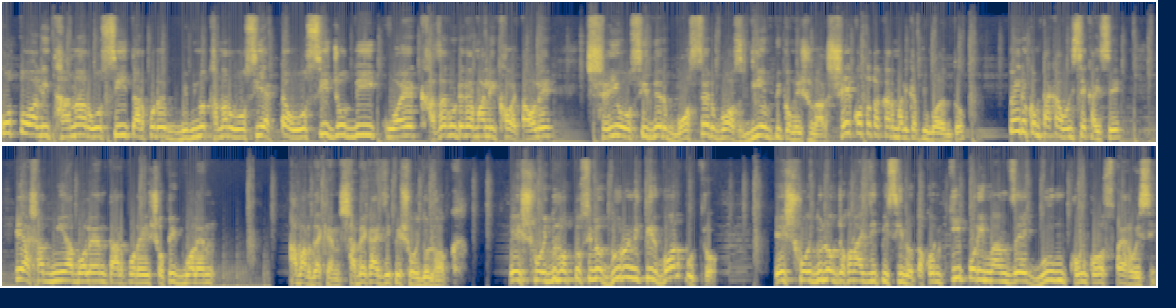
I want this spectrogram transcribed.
কোতোয়ালি থানার ওসি, তারপরে বিভিন্ন থানার ওসি, একটা ওসি যদি কয়েক হাজার কোটি টাকার মালিক হয়, তাহলে সেই ওসিদের বসের বস ডিএমপি কমিশনার, সে কত টাকার মালিক আপনি বলেন তো? তো এরকম টাকা হইছে, খাইছে। এই আসাদ মিয়া বলেন, তারপরে এই শফিক বলেন, আবার দেখেন, সাবেক আইজিপি শহীদুল হক। এই শহীদুল হক তো ছিল দুর্নীতির বর পুত্র। এই শহীদুল হক যখন আইজিপি ছিল, তখন কি পরিমাণ যে গুম, খুন ক্রস ফায়ার হয়েছে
